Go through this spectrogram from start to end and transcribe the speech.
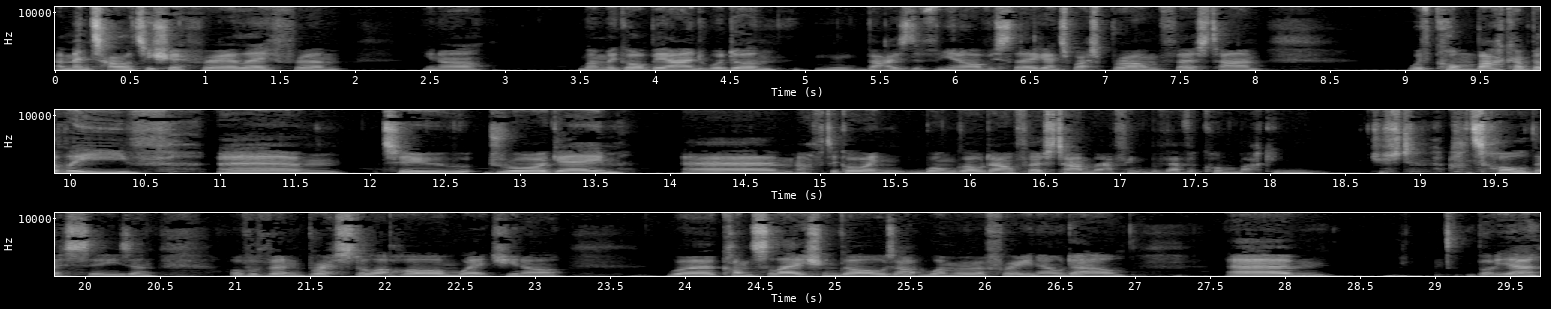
a mentality shift, really, from you know when we go behind, we're done. That is the you know obviously against West Brom, first time we've come back, I believe, um, to draw a game um, after going one goal down. First time I think we've ever come back in just at all this season, other than Bristol at home, which you know were consolation goals at- when we were three 0 down. Um, but yeah,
